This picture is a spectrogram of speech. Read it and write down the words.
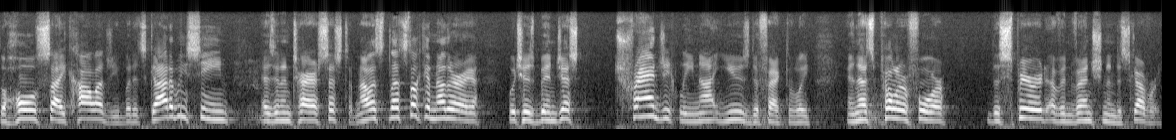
the whole psychology, but it's got to be seen as an entire system. Now let's, let's look at another area which has been just tragically not used effectively, and that's pillar four, the spirit of invention and discovery.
